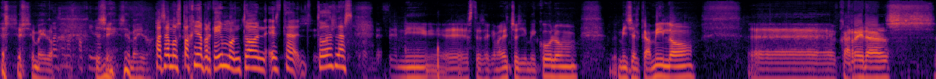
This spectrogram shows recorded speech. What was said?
se me ha ido. Pasamos página. Sí, se me ha ido. Pasamos página porque hay un montón. Esta, sí. Todas las. Este es el que me ha dicho, Jimmy Cullum, Michel Camilo, eh, Carreras,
